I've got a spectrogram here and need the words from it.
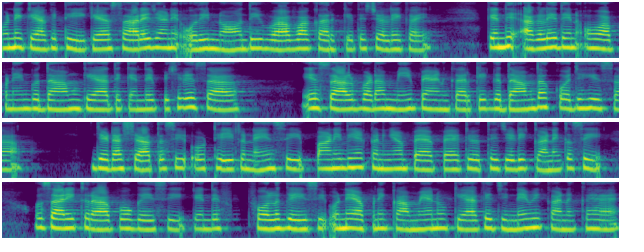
ਉਹਨੇ ਕਿਹਾ ਕਿ ਠੀਕ ਹੈ, ਸਾਰੇ ਜਾਣੇ ਉਹਦੀ ਨੌ ਦੀ ਵਾਹ ਵਾਹ ਕਰਕੇ ਤੇ ਚਲੇ ਗਏ। ਕਹਿੰਦੇ ਅਗਲੇ ਦਿਨ ਉਹ ਆਪਣੇ ਗੋਦਾਮ ਗਿਆ ਤੇ ਕਹਿੰਦੇ ਪਿਛਲੇ ਸਾਲ, ਇਸ ਸਾਲ ਬੜਾ ਮੀਂਹ ਪੈਣ ਕਰਕੇ ਗੋਦਾਮ ਦਾ ਕੁਝ ਹਿੱਸਾ ਜਿਹੜਾ ਛੱਤ ਸੀ, ਉਹ ਠੀਕ ਨਹੀਂ ਸੀ। ਪਾਣੀ ਦੀਆਂ ਕਣੀਆਂ ਪੈ ਪੈ ਕੇ ਉੱਥੇ ਜਿਹੜੀ ਕਣਕ ਸੀ, ਉਹ ਸਾਰੀ ਖਰਾਬ ਹੋ ਗਈ ਸੀ। ਕਹਿੰਦੇ ਫੁੱਲ ਗਈ ਸੀ। ਉਹਨੇ ਆਪਣੇ ਕਾਮਿਆਂ ਨੂੰ ਕਿਹਾ ਕਿ ਜਿੰਨੇ ਵੀ ਕਣਕ ਹੈ,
